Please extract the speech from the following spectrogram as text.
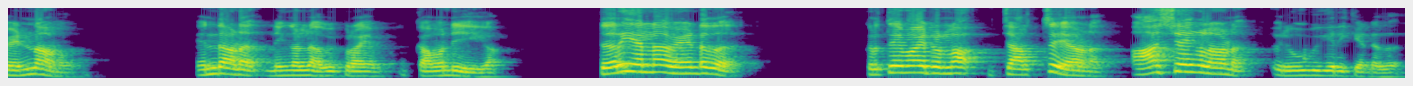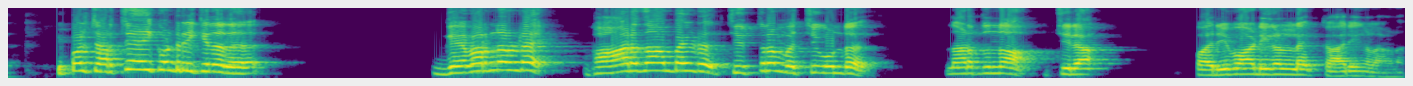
പെണ്ണാണോ? എന്താണ് നിങ്ങളുടെ അഭിപ്രായം? കമന്റ് ചെയ്യുക. തെറിയല്ല വേണ്ടത്. കൃത്യമായിട്ടുള്ള ചർച്ചയാണ് ആശയങ്ങളാണ് രൂപീകരിക്കേണ്ടത്. ഇപ്പോൾ ചർച്ചയായിക്കൊണ്ടിരിക്കുന്നത് ഗവർണറുടെ ഭാരതാംബയുടെ ചിത്രം വെച്ചുകൊണ്ട് നടത്തുന്ന ചില പരിപാടികളിലെ കാര്യങ്ങളാണ്.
